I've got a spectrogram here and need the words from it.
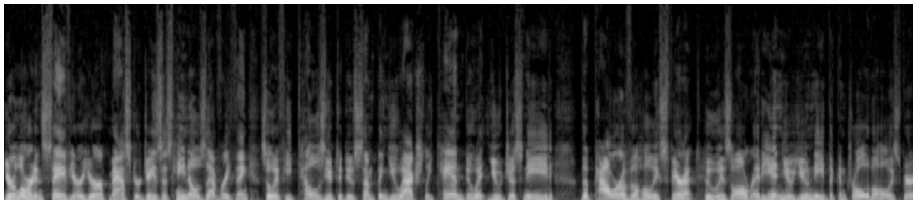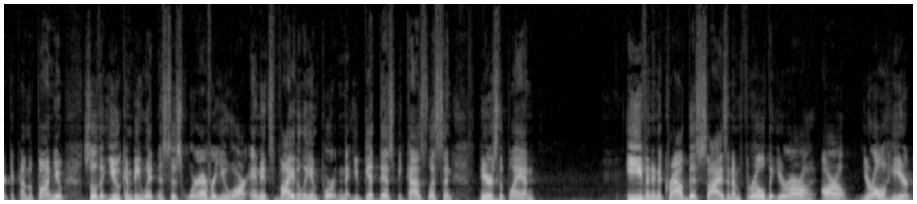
Your Lord and Savior, your Master Jesus, He knows everything. So if He tells you to do something, you actually can do it. You just need the power of the Holy Spirit who is already in you. You need the control of the Holy Spirit to come upon you so that you can be witnesses wherever you are. And it's vitally important that you get this because, listen, Here's the plan. Even in a crowd this size, and I'm thrilled that you're all, you're all here.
